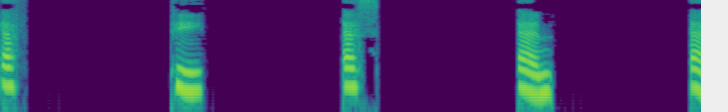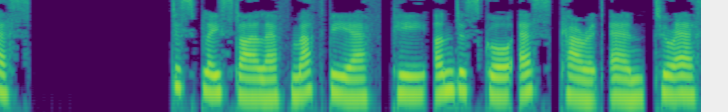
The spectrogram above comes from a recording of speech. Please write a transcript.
F P S N S. Display style F math BF P underscore S caret N to S.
